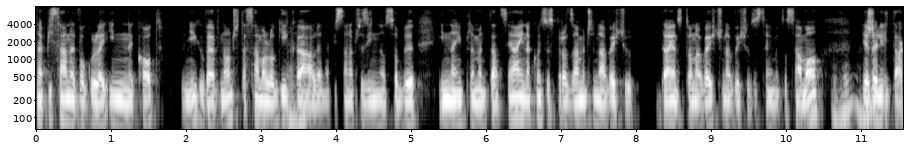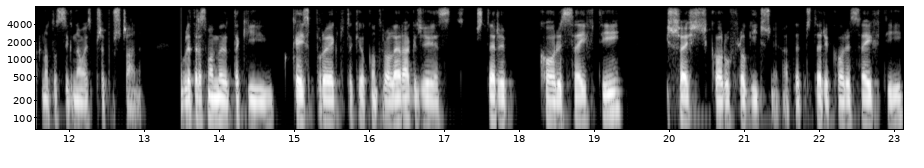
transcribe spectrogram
napisane w ogóle inny kod, w nich wewnątrz, ta sama logika, mhm. ale napisana przez inne osoby, inna implementacja i na końcu sprawdzamy, czy na wejściu, dając to na wejściu, na wyjściu dostajemy to samo. Mhm. mhm. Jeżeli tak, no to sygnał jest przepuszczany. W ogóle teraz mamy taki case projektu takiego kontrolera, gdzie jest cztery kory safety i sześć korów logicznych, a te cztery kory safety,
